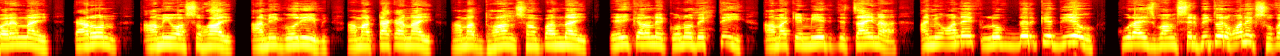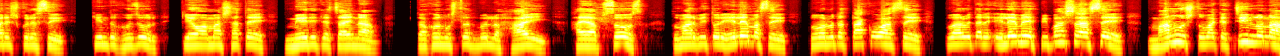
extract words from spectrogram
করেন নাই, কারণ আমি অসহায়, আমি গরিব, আমার টাকা নাই, আমার ধন সম্পদ নাই। এই কারণে কোনো ব্যক্তি আমাকে মেয়ে দিতে চায় না। আমি অনেক লোকদেরকে দিয়েও কুরাইশ বংশের ভিতরে অনেক সুপারিশ করেছি। কিন্তু হুজুর, কেউ আমার সাথে মেয়ে দিতে চায় না। তখন উস্তাদ বলল, হাই হাই আফসোস, তোমার ভিতরে এলেম আছে, তোমার ভিতরে তাকুয়া আছে, তোমার ভিতরে এলেমের পিপাসা আছে। মানুষ তোমাকে চিনলো না,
